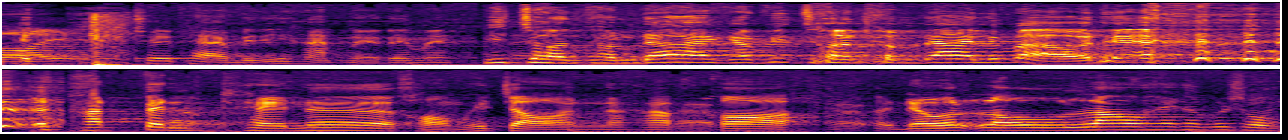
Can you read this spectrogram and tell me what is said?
ร้อยช่วยแพนไปที่ฮัทหน่อยได้ไหมพี่จอนทำได้ครับ พี่จอนทำได้หรือเปล่าวะเนี่ย ทัดเป็นเทรนเนอร์ของพี่จอนนะครับ ครับก็ครับ เดี๋ยวเราเล่าให้ท่านผู้ชม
